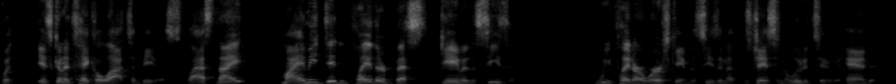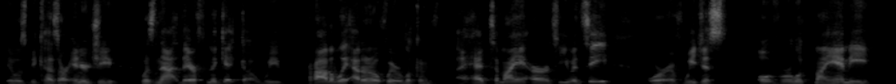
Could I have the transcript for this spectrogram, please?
but it's going to take a lot to beat us. Last night, Miami didn't play their best game of the season. We played our worst game of the season, as Jason alluded to, and it was because our energy was not there from the get go. We probably, I don't know if we were looking ahead to Miami or to UNC, or if we just overlooked Miami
